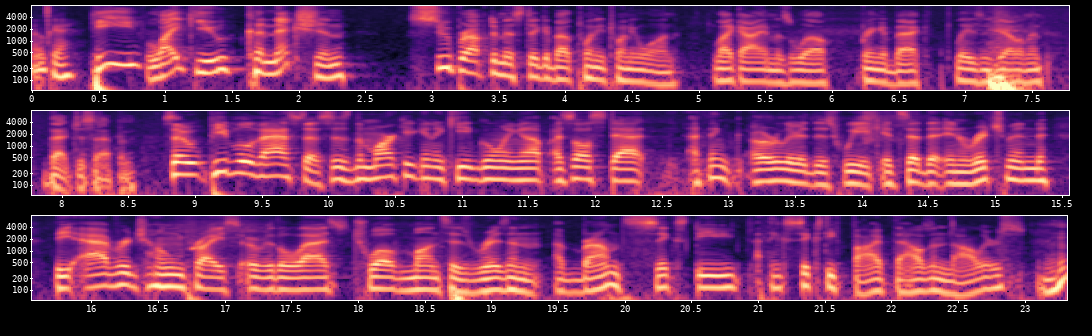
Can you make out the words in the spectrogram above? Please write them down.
Okay. he like you connection, super optimistic about 2021, like I am as well. Bring it back, ladies and gentlemen. That just happened. So people have asked us: Is the market going to keep going up? I saw a stat. I think earlier this week it said that in Richmond, the average home price over the last twelve months has risen around sixty. I think sixty-five thousand dollars. Mm-hmm.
